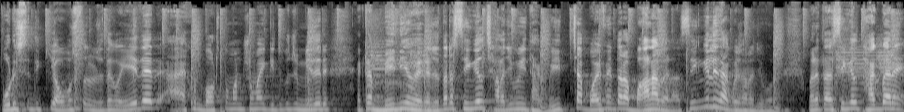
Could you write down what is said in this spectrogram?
পরিস্থিতি, কি অবস্থা রয়েছে? দেখো, এদের এখন বর্তমান সময় কিছু কিছু মেয়েদের একটা মেনিয়ে হয়ে গেছে। তারা সিঙ্গেল সারা জীবনই থাকবে। ইচ্ছা বয়ফ্রেন্ড তারা বানাবে না। সিঙ্গেলই থাকবে সারা জীবন। মানে তারা সিঙ্গেল থাকবে আর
